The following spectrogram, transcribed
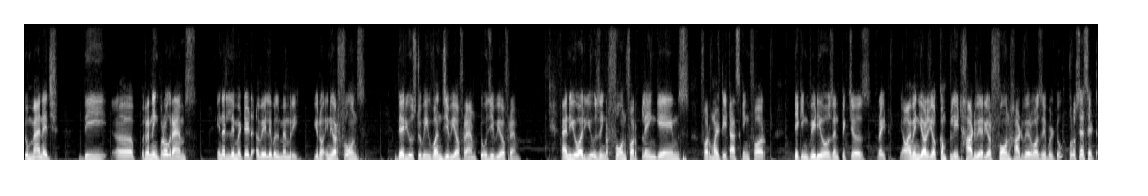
to manage the uh, running programs in a limited available memory. You know in your phones there used to be 1 GB of RAM, 2 GB of RAM, and you are using a phone for playing games, for multitasking, for taking videos and pictures, right? I mean, your your complete hardware, your phone hardware was able to process it.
